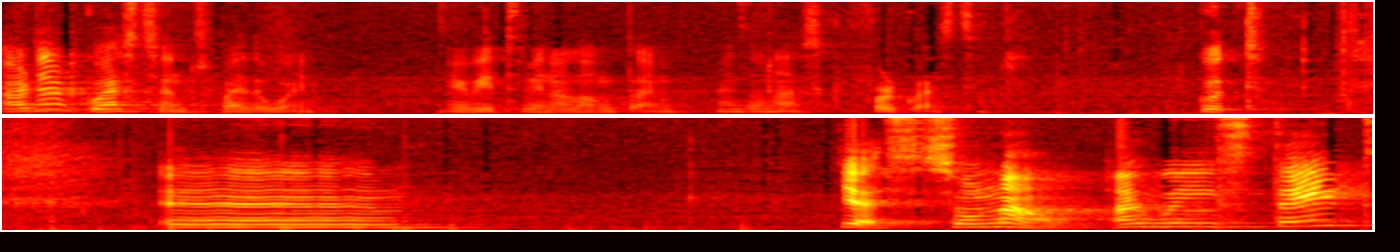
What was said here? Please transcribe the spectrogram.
Are there questions, by the way? Maybe it's been a long time. I don't ask for questions. Good. Um, yes, so now I will state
